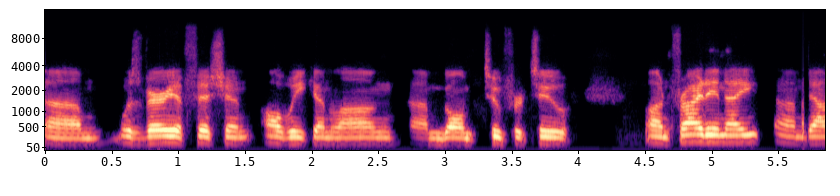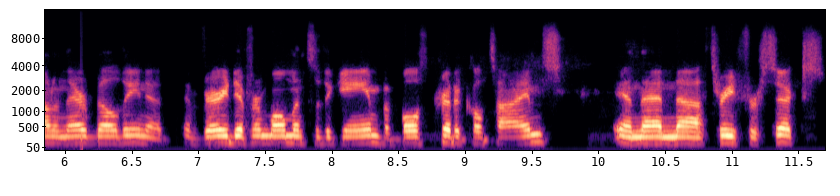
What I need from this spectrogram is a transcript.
um, was very efficient all weekend long, going two for two on Friday night um, down in their building at, at, very different moments of the game, but both critical times, and then uh, three for six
